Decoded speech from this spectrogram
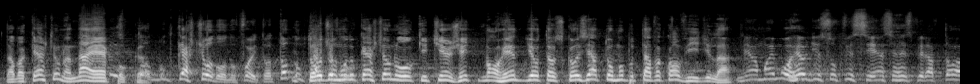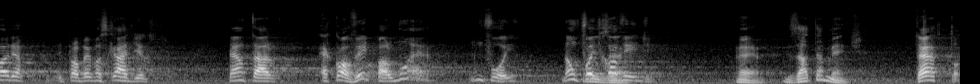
Estava questionando, na época. todo mundo questionou, não foi? Todo, mundo, todo questionou. mundo questionou que tinha gente morrendo de outras coisas e a turma botava Covid lá. Minha mãe morreu de insuficiência respiratória e problemas cardíacos. Perguntaram, é Covid, Paulo? Não é. Não foi. Não foi pois de é. Covid. É, exatamente. Certo?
